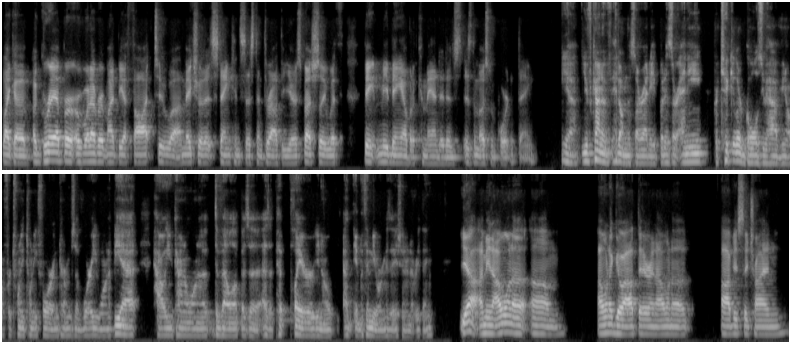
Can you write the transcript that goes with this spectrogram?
like a, a grip or, or whatever it might be a thought to uh, make sure that it's staying consistent throughout the year, especially with being me being able to command it is is the most important thing. Yeah, you've kind of hit on this already, but is there any particular goals you have, you know, for 2024 in terms of where you want to be at, how you kind of want to develop as a as a player, you know, at, within the organization and everything? Yeah, I mean, I want to um I want to go out there and I want to obviously try and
